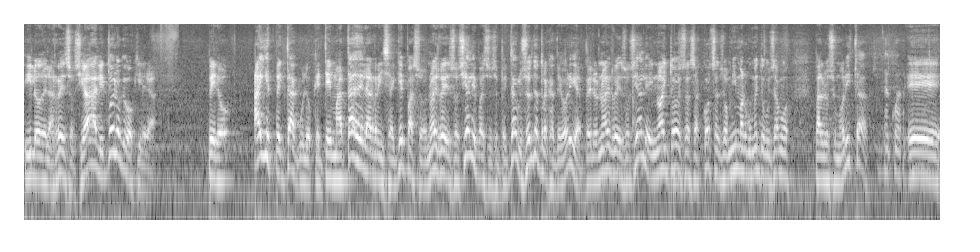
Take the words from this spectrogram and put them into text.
Y lo de las redes sociales y todo lo que vos quieras. Pero hay espectáculos que te matás de la risa. ¿Y qué pasó? No hay redes sociales para esos espectáculos. Son de otras categorías, pero no hay redes sociales y no hay todas esas cosas, esos mismos argumentos que usamos para los humoristas. De acuerdo. Eh,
